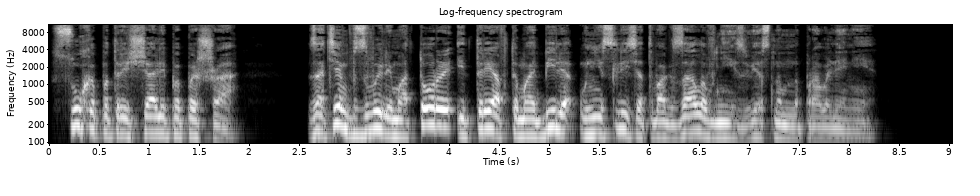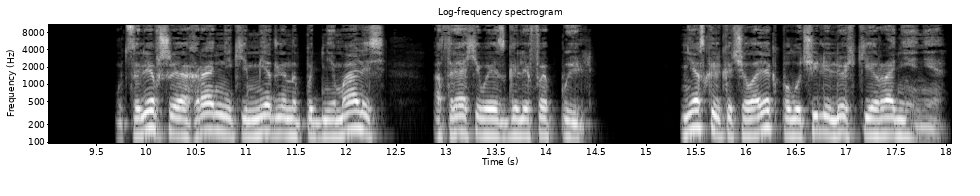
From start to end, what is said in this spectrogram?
сухо потрещали ППШ. Затем взвыли моторы, и три автомобиля унеслись от вокзала в неизвестном направлении. Уцелевшие охранники медленно поднимались, отряхивая с галифе пыль. Несколько человек получили легкие ранения.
